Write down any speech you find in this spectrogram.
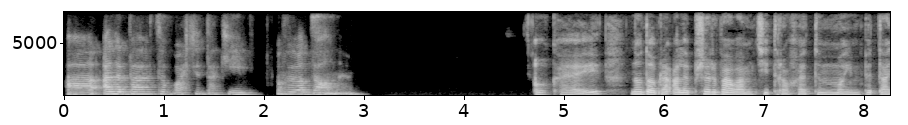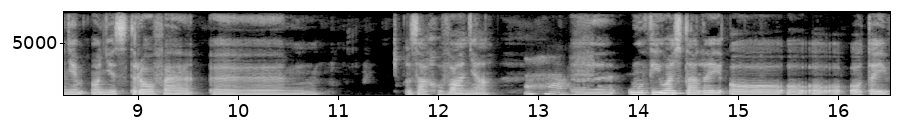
a, ale bardzo właśnie taki wrodzony. Okej, no dobra, ale przerwałam ci trochę tym moim pytaniem o niezdrowe ym, zachowania. Aha. E, Mówiłaś dalej o, o, o, o tej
